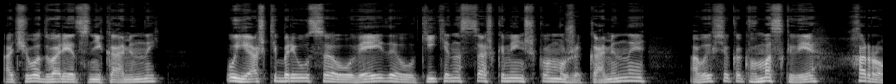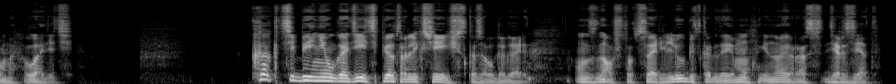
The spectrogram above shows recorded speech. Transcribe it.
а чего дворец не каменный? У Яшки Брюса, у Вейда, у Кикина с Сашкой Меньшиковым уже каменные, а вы все как в Москве, хоромы ладите. «Как тебе не угодить, Петр Алексеевич?» — сказал Гагарин. Он знал, что царь любит, когда ему иной раз дерзят.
